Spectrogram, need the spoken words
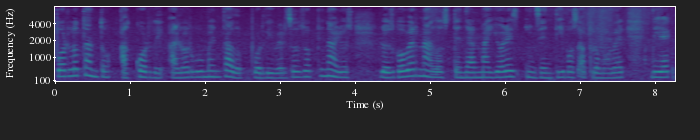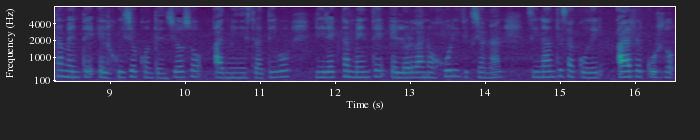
por lo tanto, acorde a lo argumentado por diversos doctrinarios, los gobernados tendrán mayores incentivos a promover directamente el juicio contencioso administrativo, directamente el órgano jurisdiccional, sin antes acudir al recurso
